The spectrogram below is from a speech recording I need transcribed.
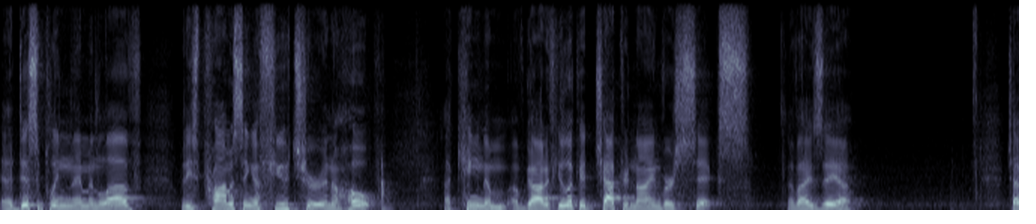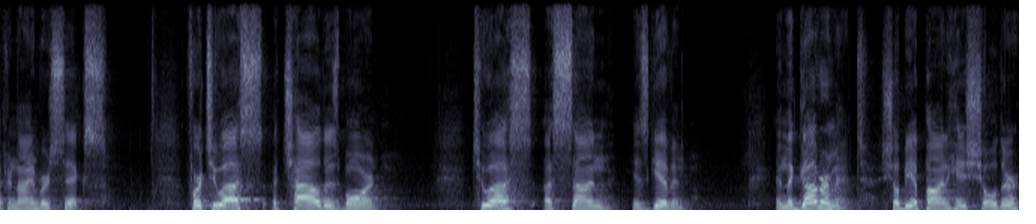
and uh, disciplining them in love. But he's promising a future and a hope, a kingdom of God. If you look at chapter 9, verse 6 of Isaiah, chapter 9, verse 6. For to us a child is born, to us a son is given, and the government shall be upon his shoulder,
